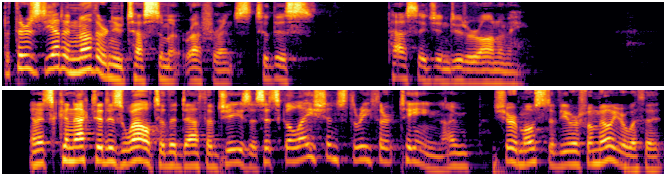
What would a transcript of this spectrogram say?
But there's yet another New Testament reference to this passage in Deuteronomy. And it's connected as well to the death of Jesus. It's Galatians 3:13. I'm sure most of you are familiar with it.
